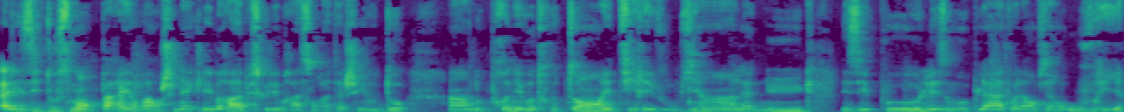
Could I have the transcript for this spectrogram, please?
allez-y doucement. Pareil, on va enchaîner avec les bras puisque les bras sont rattachés au dos. Hein. donc prenez votre temps, étirez-vous bien, la nuque, les épaules, les omoplates. Voilà, on vient ouvrir.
